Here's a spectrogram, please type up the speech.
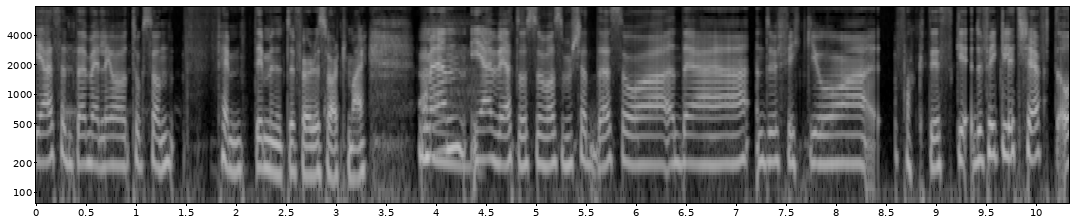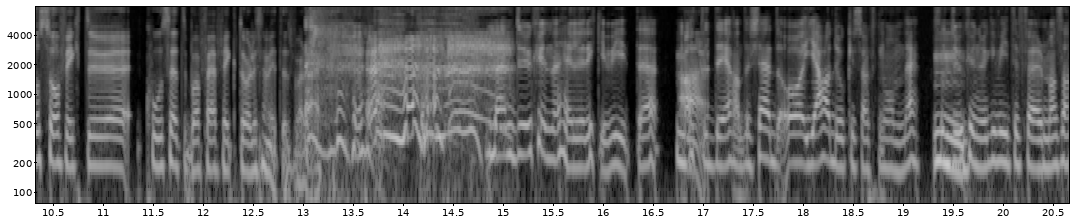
jeg sendte en melding og tok sånn 50 minutter før du svarte meg. Men jeg vet også hva som skjedde, så det Du fikk jo faktisk Du fikk litt kjeft, og så fikk du kos etterpå, for jeg fikk dårlig samvittighet for det. Men du kunne heller ikke vite Nei. at det hadde skjedd, og jeg hadde jo ikke sagt noe om det. Så Mm. du kunne jo ikke vite før man sa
